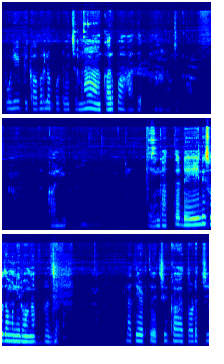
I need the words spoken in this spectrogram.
புளி இப்படி கவரில் போட்டு வச்சோம்னா கருப்பாகாது வச்சுருக்கோம். தக்காளி. எங்கள் அத்தை டெய்லி சுத்தம் பண்ணிடுவாங்க ஃப்ரிட்ஜை எல்லாத்தையும் எடுத்து வச்சு க தொடச்சி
